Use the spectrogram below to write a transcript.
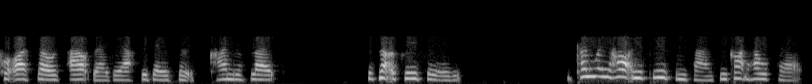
put ourselves out there day after day, so it's kind of like it's not appreciated. You kind of wear your heart on your sleeve sometimes. You can't help it.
